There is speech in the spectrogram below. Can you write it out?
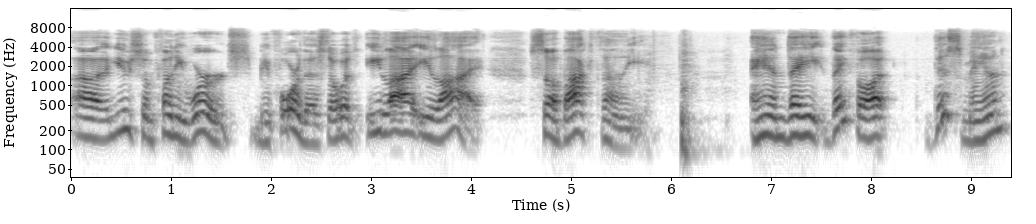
uh, use some funny words before this, though it's Eli, Eli, sabachthani, and they they thought this man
